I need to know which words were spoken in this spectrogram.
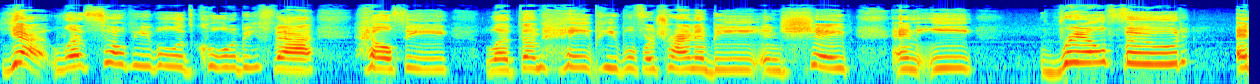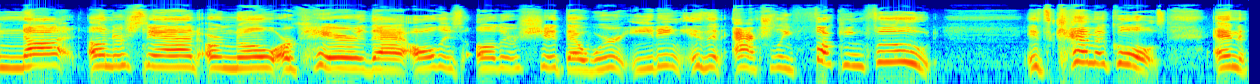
Yeah let's tell people it's cool to be fat healthy. Let them hate people for trying to be in shape and eat real food and not understand or know or care that all this other shit that we're eating isn't actually fucking food. It's chemicals. And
